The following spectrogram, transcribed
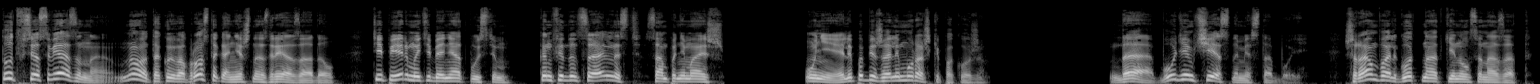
Тут все связано, но такой вопрос ты, конечно, зря задал. Теперь мы тебя не отпустим. Конфиденциальность, сам понимаешь. У Ниэли побежали мурашки по коже. Да, будем честными с тобой. Шрам вольготно откинулся назад.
